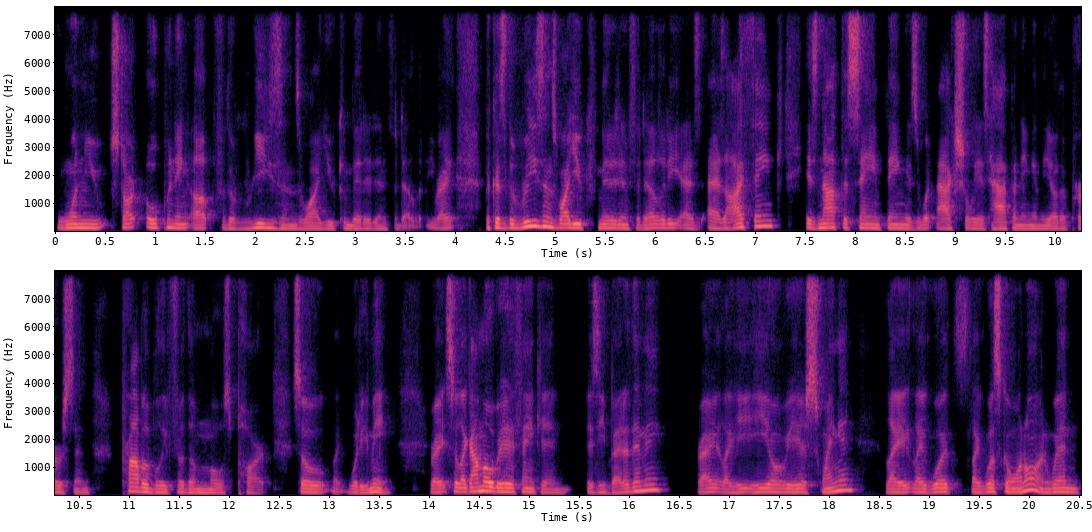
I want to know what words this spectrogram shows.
when you start opening up for the reasons why you committed infidelity right? Because the reasons why you committed infidelity as as i think is not the same thing as what actually is happening in the other person probably for the most part. So like what do you mean right? So like i'm over here thinking is he better than me? Right? Like he, he over here swinging? Like like what's like what's going on? When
